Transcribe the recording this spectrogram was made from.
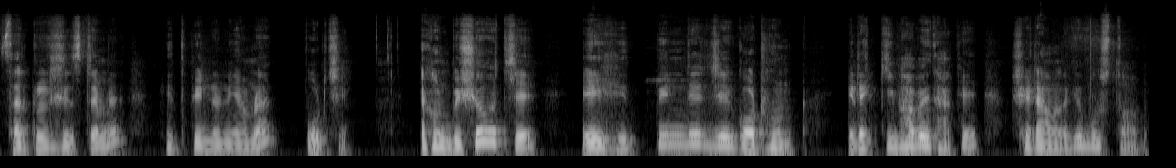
সার্কুলার সিস্টেমে হৃৎপিণ্ড নিয়ে আমরা পড়ছি। এখন বিষয় হচ্ছে, এই হৃৎপিণ্ডের যে গঠন, এটা কীভাবে থাকে, সেটা আমাদেরকে বুঝতে হবে।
